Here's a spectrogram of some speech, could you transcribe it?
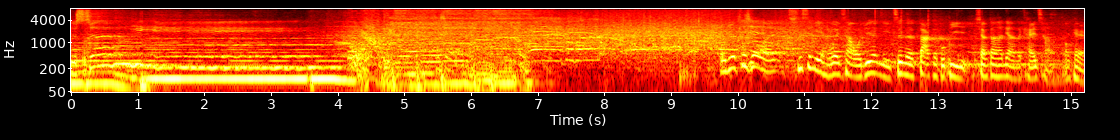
的身影。我觉得朱秀文其实你也很会唱，我觉得你真的大可不必像刚才那样的开场。OK，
